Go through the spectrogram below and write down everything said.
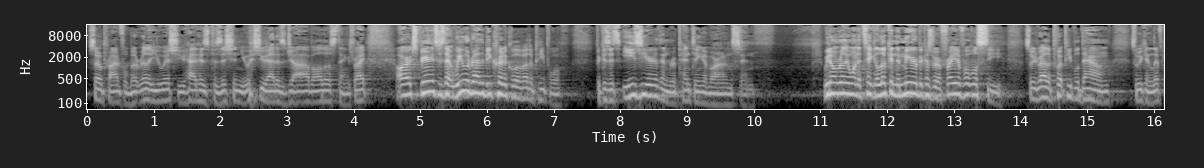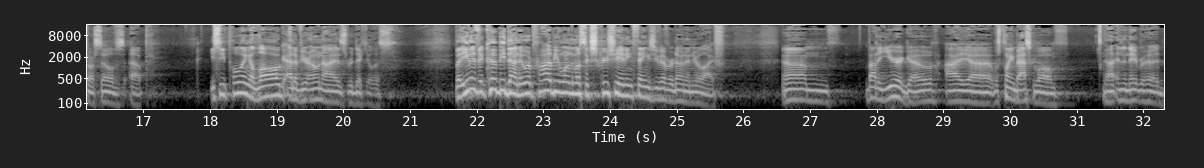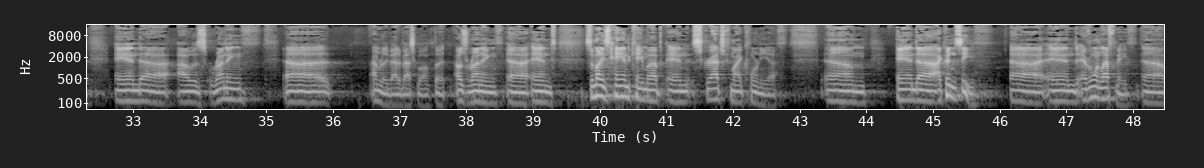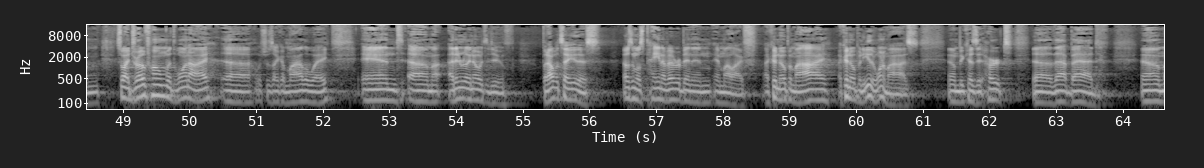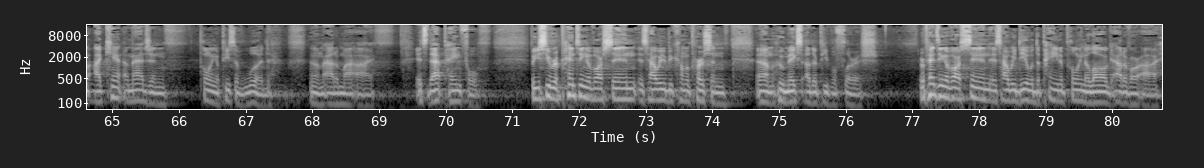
so prideful, but really you wish you had his position, you wish you had his job, all those things, right? Our experience is that we would rather be critical of other people because it's easier than repenting of our own sin. We don't really want to take a look in the mirror because we're afraid of what we'll see. So we'd rather put people down so we can lift ourselves up. You see, pulling a log out of your own eye is ridiculous. But even if it could be done, it would probably be one of the most excruciating things you've ever done in your life. Um, about a year ago, I uh, was playing basketball uh, in the neighborhood, and uh, I was running. Uh, I'm really bad at basketball, but I was running, uh, and somebody's hand came up and scratched my cornea, um, and uh, I couldn't see. and everyone left me. Um, so I drove home with one eye, which was like a mile away, and um, I didn't really know what to do. But I will tell you this that was the most pain I've ever been in in my life. I couldn't open my eye. I couldn't open either one of my eyes um, because it hurt uh, that bad. Um, I can't imagine pulling a piece of wood um, out of my eye. It's that painful. But you see, repenting of our sin is how we become a person um, who makes other people flourish. Repenting of our sin is how we deal with the pain of pulling the log out of our eye.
